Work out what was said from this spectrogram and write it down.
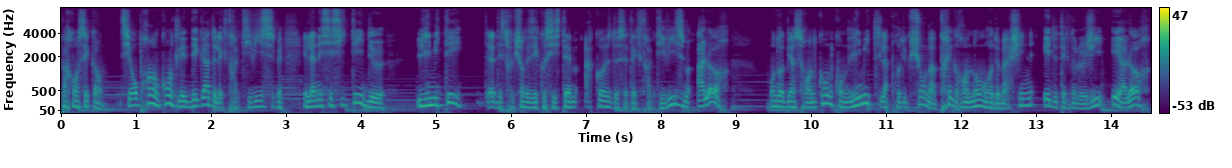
Par conséquent, si on prend en compte les dégâts de l'extractivisme et la nécessité de limiter la destruction des écosystèmes à cause de cet extractivisme, alors on doit bien se rendre compte qu'on limite la production d'un très grand nombre de machines et de technologies, et alors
